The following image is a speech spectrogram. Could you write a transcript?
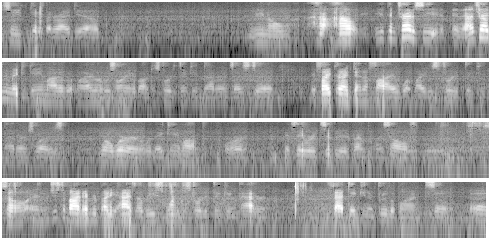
So you can get a better idea of, you know, how, how you can try to see, and I tried to make a game out of it when I was learning about distorted thinking patterns as to if I could identify what my distorted thinking patterns was, well, were when they came up, or if they were exhibited by myself. So, and just about everybody has at least one distorted thinking pattern that they can improve upon. So, uh,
